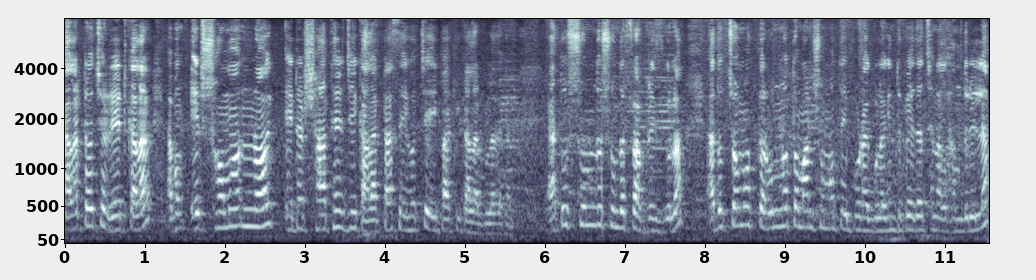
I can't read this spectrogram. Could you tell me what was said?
কালারটা হচ্ছে রেড কালার এবং এর সমন্বয়, এটার সাথে যে কালারটা আছে, এই হচ্ছে এই পাখি কালারগুলো দেখেন। এত সুন্দর সুন্দর ফ্যাব্রিক্সগুলো এত চমৎকার, উন্নত মানসম্মত এই প্রোডাক্টগুলো কিন্তু পেয়ে যাচ্ছেন, আলহামদুলিল্লাহ,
